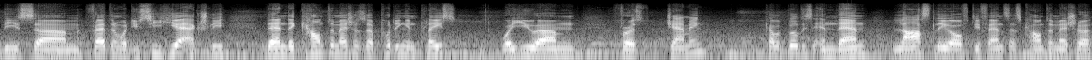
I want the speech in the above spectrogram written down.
these um, threat and what you see here actually then the countermeasures are putting in place where you um, first jamming capabilities and then last layer of defense as countermeasure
